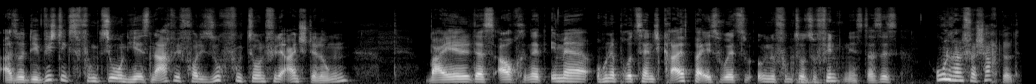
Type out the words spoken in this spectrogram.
Also die wichtigste Funktion hier ist nach wie vor die Suchfunktion für die Einstellungen, weil das auch nicht immer hundertprozentig greifbar ist, wo jetzt irgendeine Funktion zu finden ist. Das ist unheimlich verschachtelt.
